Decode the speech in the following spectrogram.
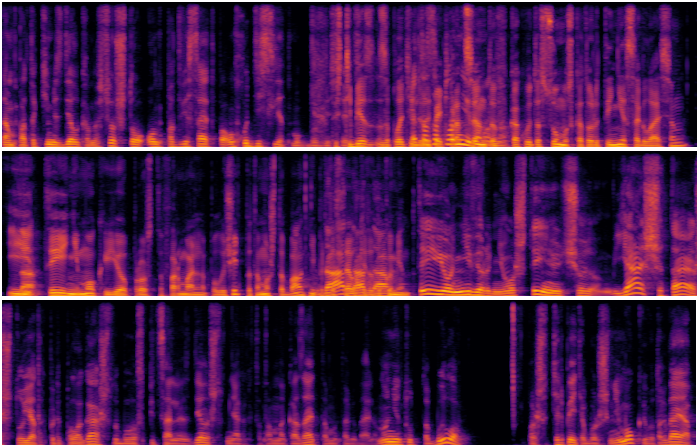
там по таким сделкам, все, что он подвисает, он хоть 10 лет мог бы висеть. То есть тебе заплатили Это за 5% какую-то сумму, с которой ты не согласен, и да. ты не мог ее просто формально получить, потому что банк не предоставил да, да, какие-то да. документы. Ты ее не вернешь, ты ничего... Я считаю, что, я так предполагаю, что это было специально сделать, чтобы меня как-то там наказать там и так далее. Но не тут-то было, потому что терпеть я больше не мог, и вот тогда я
